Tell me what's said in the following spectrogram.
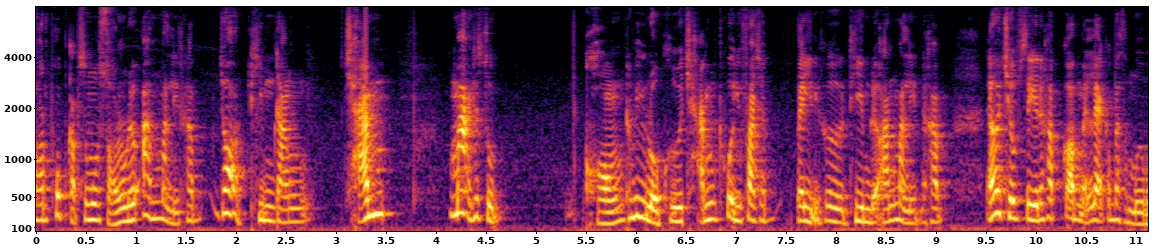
จรพบกับสโมสรเรอัลมาดริดครับ ยอดทีมดังแชมป์มากที่สุด ของทวีปยุโรปคือแชมป์ทั่วยูฟ่าแชมเปี้ยนลีกคือทีมเรอัลมาดริดนะครับ แล้วเชลซีนะครับก็แมตช์แรกก็ไปเสมอ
